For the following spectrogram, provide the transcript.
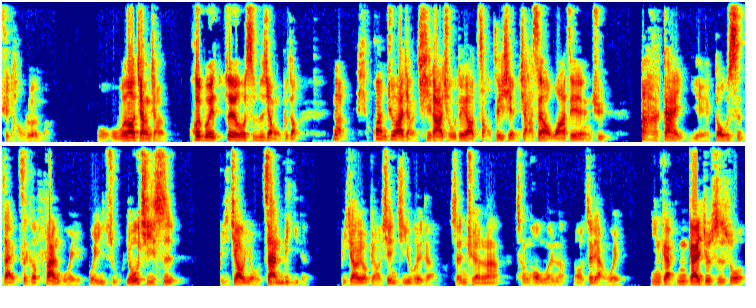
去讨论嘛。我我不知道这样讲会不会最后是不是这样，我不知道。那换句话讲，其他球队要找这些，假设要挖这些人去，大概也都是在这个范围为主，尤其是比较有战力的。比较有表现机会的神权啦、陈宏文啦，哦，这两位应该应该就是说，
